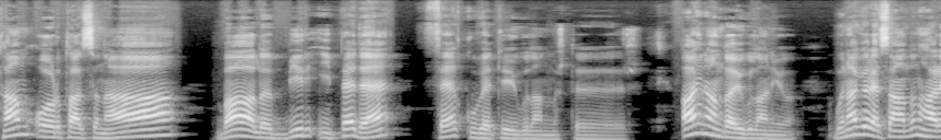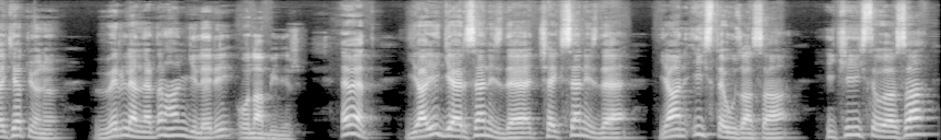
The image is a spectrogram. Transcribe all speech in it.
tam ortasına bağlı bir ipe de F kuvveti uygulanmıştır. Aynı anda uygulanıyor. Buna göre sandığın hareket yönü verilenlerden hangileri olabilir? Evet, yayı gerseniz de, çekseniz de, yani x de uzasa, 2x de uzasa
